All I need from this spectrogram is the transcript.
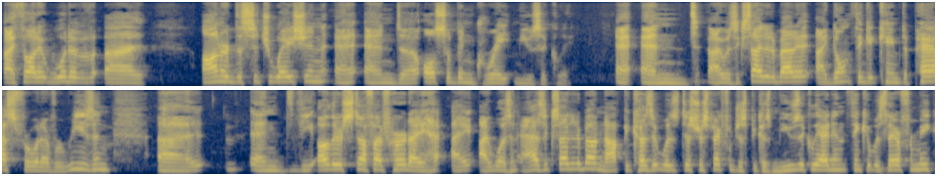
I thought it would have uh, honored the situation and, and uh, also been great musically A- and I was excited about it I don't think it came to pass for whatever reason uh, and the other stuff I've heard, I, I I wasn't as excited about, not because it was disrespectful, just because musically I didn't think it was there for me.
